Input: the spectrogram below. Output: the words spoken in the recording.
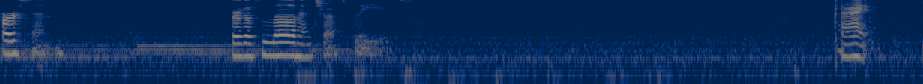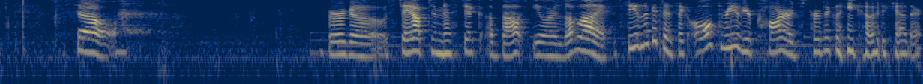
person. Virgo's love interest, please. All right. So, Virgo, stay optimistic about your love life. See, look at this. Like all three of your cards perfectly go together.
